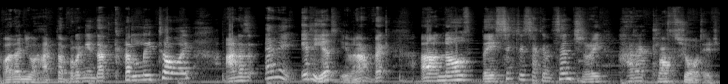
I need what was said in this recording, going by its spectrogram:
but then you had to bring in that cuddly toy. And as any idiot, even Advic, uh, knows, the 62nd century had a cloth shortage,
